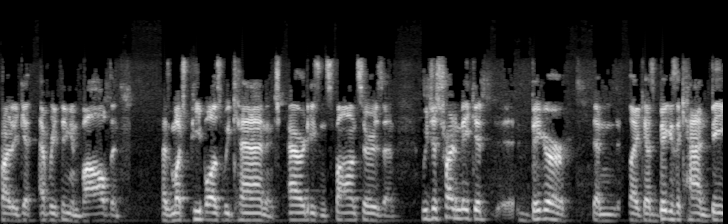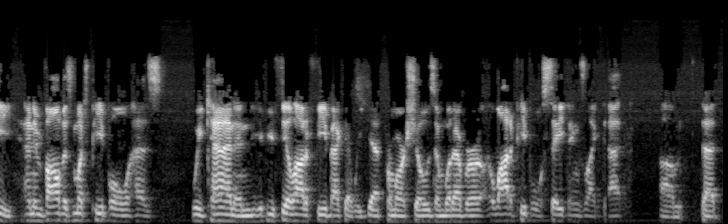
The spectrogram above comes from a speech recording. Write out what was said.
try to get everything involved and as much people as we can and charities and sponsors and we just try to make it bigger than like as big as it can be and involve as much people as we can. And if you see a lot of feedback that we get from our shows and whatever, a lot of people will say things like that. Um, that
